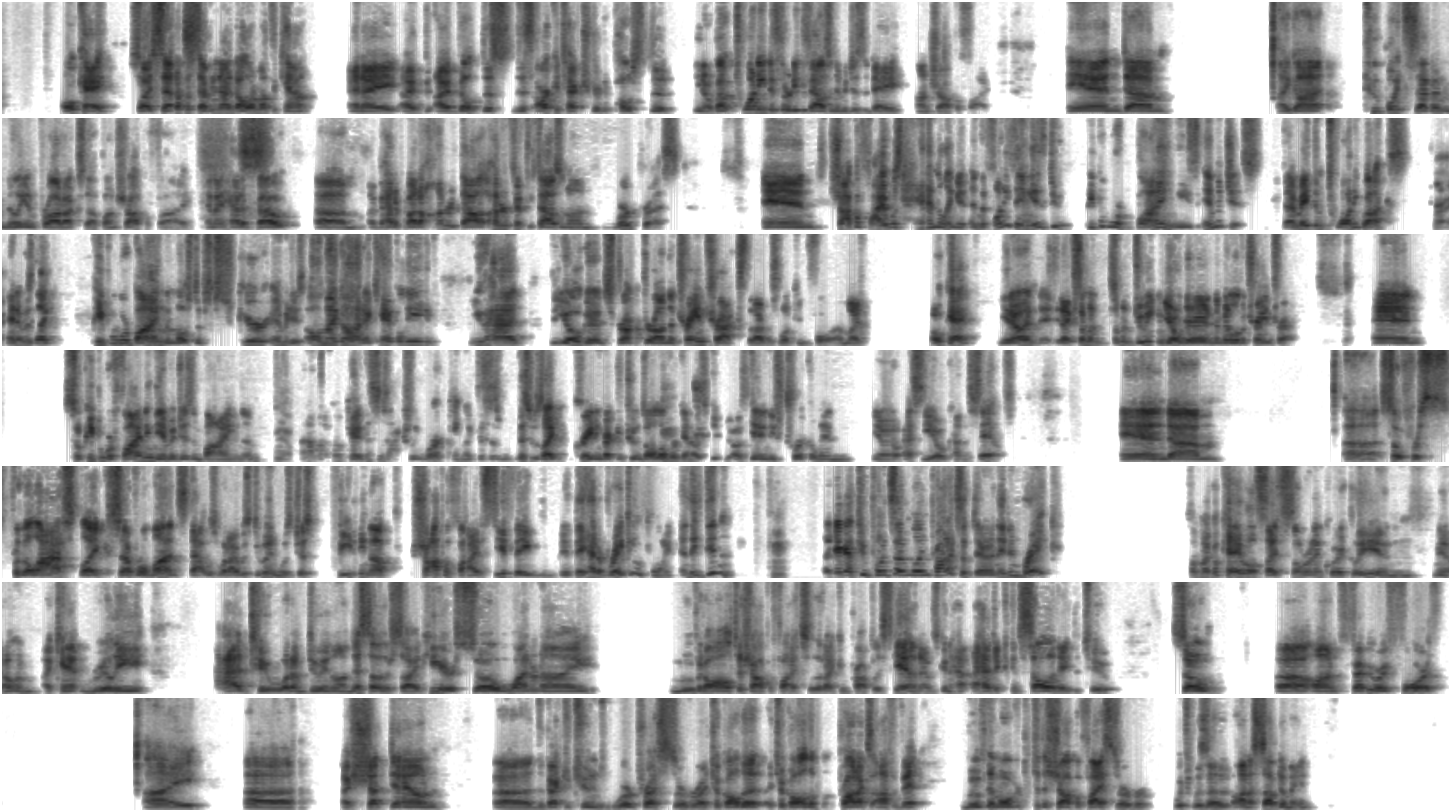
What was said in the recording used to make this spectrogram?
Okay. So I set up a $79 a month account and I, I, I built this, this architecture to post the, you know, about 20 to 30,000 images a day on Shopify. And um, I got 2.7 million products up on Shopify, and I had about um, I had about 100,000, 150,000 on WordPress. And Shopify was handling it. And the funny thing is, dude, people were buying these images. I made them 20 bucks. Right. And it was like people were buying the most obscure images. Oh my God, I can't believe you had the yoga instructor on the train tracks that I was looking for. I'm like, okay you know, and like someone someone doing yoga in the middle of a train track, and so people were finding the images and buying them. Yeah. And I'm like, okay, this is actually working. Like this is this was like creating Vectortoons all over again. I was I was getting these trickle in, you know, SEO kind of sales, and um, uh, so for for the last like several months, that was what I was doing was just beating up Shopify to see if they if they had a breaking point, and they didn't. Hmm. Like I got 2.7 million products up there, and they didn't break. So I'm like, okay, well, site's still running quickly, and you know, I can't really add to what I'm doing on this other side here. So why don't I move it all to Shopify so that I can properly scale? And I was gonna, ha- I had to consolidate the two. So uh, on February 4th, I uh, I shut down uh, the Vectortoons WordPress server. I took all the I took all the products off of it, moved them over to the Shopify server, which was a, on a subdomain.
